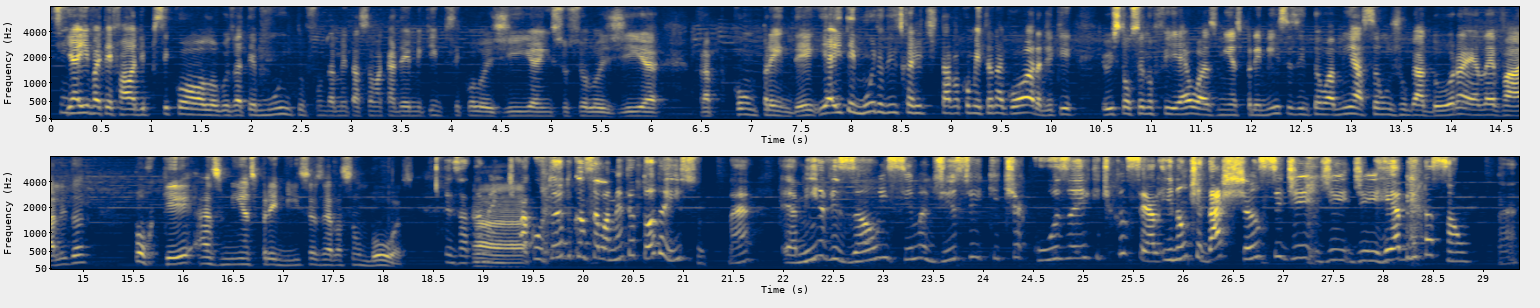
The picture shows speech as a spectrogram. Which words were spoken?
Sim. E aí vai ter fala de psicólogos, vai ter muito fundamentação acadêmica em psicologia, em sociologia, para compreender. E aí tem muito disso que a gente estava comentando agora, de que eu estou sendo fiel às minhas premissas, então a minha ação julgadora ela é válida porque as minhas premissas elas são boas. Exatamente. Ah, a cultura do cancelamento é toda isso, né? É a minha visão em cima disso e que te acusa e que te cancela. E não te dá chance de, de, de reabilitação, né?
